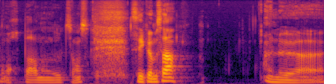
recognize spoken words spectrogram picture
on repart dans l'autre sens. C'est comme ça. Euh,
